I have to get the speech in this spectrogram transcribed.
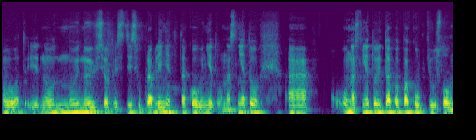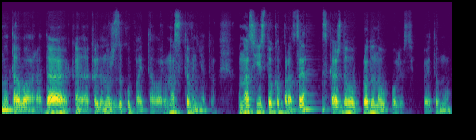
вот, и, ну, ну, ну и все, то есть здесь управления такого нету, у нас нету э, у нас нет этапа покупки условно товара, да, когда нужно закупать товар. У нас этого нету. У нас есть только процент с каждого проданного полюса. Поэтому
